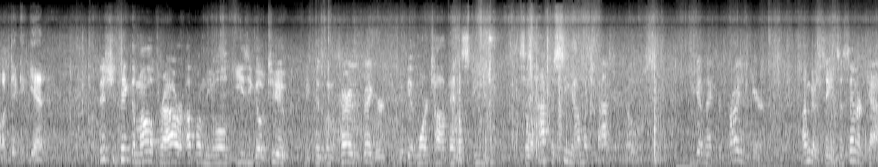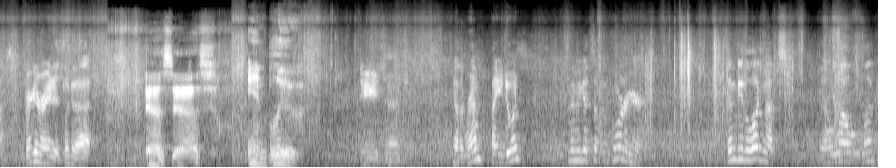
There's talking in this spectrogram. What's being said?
On deck again. This should take the mile per hour up on the old EZGO 2 because when the tires are bigger, you'll get more top end speed. So we'll have to see how much faster it goes. You get an extra prize in here. I'm gonna say it's the center caps. Friggin' right it is, look at that. SS. In blue. Decent. Now the rim, how you doing? And then we got something in the corner here. Then be the lug nuts. The little lug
